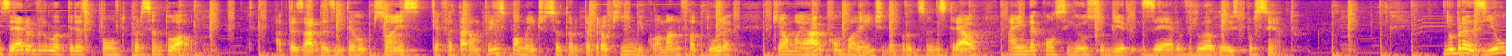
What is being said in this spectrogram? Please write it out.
0,3 ponto percentual, Apesar das interrupções, que afetaram principalmente o setor petroquímico, a manufatura, que é o maior componente da produção industrial, ainda conseguiu subir 0,2%. No Brasil,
